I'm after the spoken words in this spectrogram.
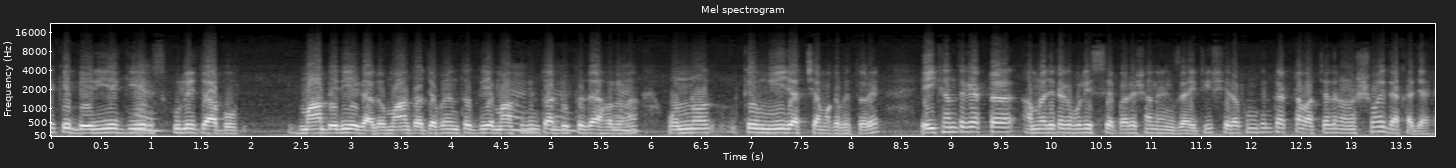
থেকে বেরিয়ে গিয়ে স্কুলে যাব মা বেরিয়ে গেল মা দরজা পর্যন্ত দিয়ে মাকে কিন্তু আর ঢুকতে দেওয়া হলো না। অন্য কেউ নিয়ে যাচ্ছে আমাকে ভেতরে। এইখান থেকে একটা আমরা যেটাকে বলি সেপারেশন অ্যাংজাইটি সেরকম কিন্তু একটা বাচ্চাদের অনেক সময় দেখা যায়।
